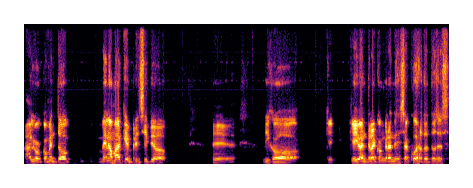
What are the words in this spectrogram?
algo comentó, menos mal que en principio eh, dijo que, iba a entrar con grandes desacuerdos, entonces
